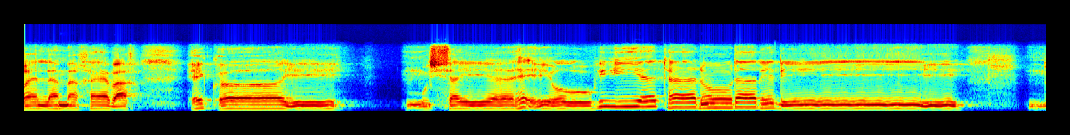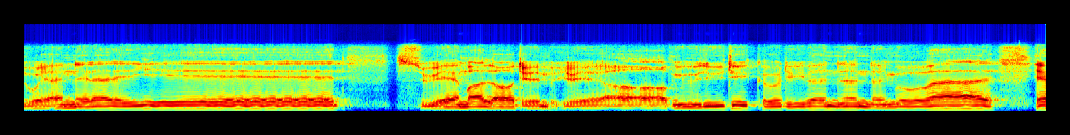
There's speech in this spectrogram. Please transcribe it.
ولا ما خابخ هكاي مشي هي وهي نوراردي نوراردي سوى مالاد ميا ميدي كوري بنن نموا هي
